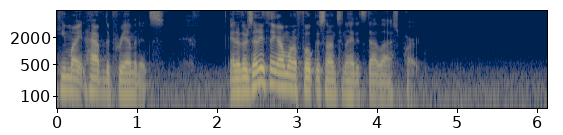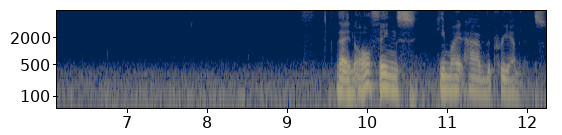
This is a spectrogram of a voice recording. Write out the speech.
he might have the preeminence. And if there's anything I want to focus on tonight, it's that last part. that in all things he might have the preeminence.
